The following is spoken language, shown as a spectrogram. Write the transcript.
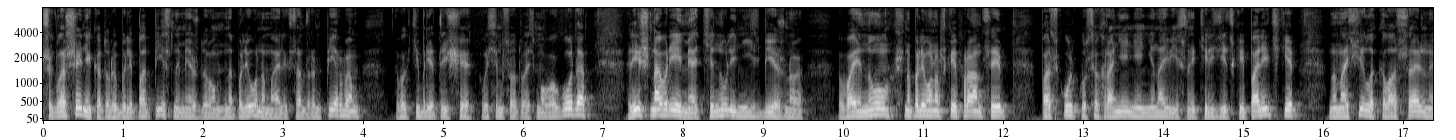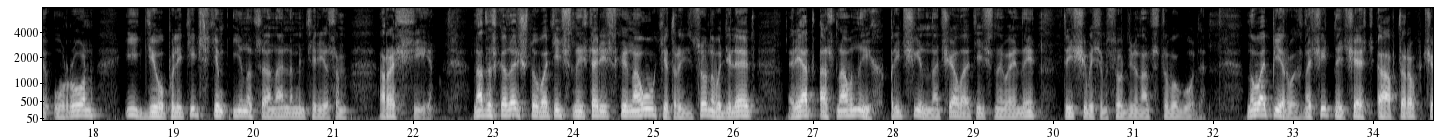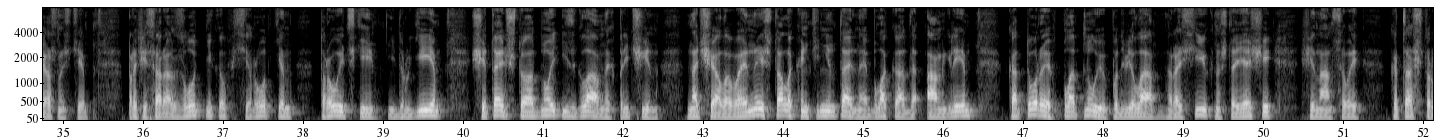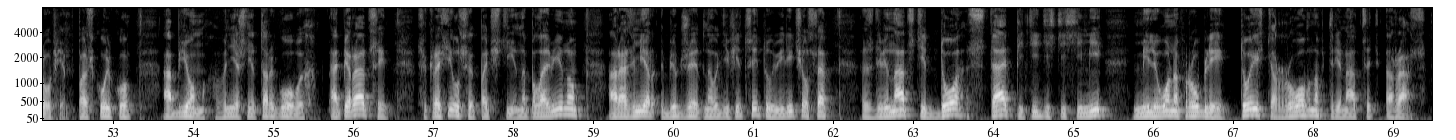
соглашения, которые были подписаны между Наполеоном и Александром I в октябре 1808 года, лишь на время оттянули неизбежную войну с наполеоновской Францией, поскольку сохранение ненавистной тильзитской политики наносило колоссальный урон и геополитическим, и национальным интересам России. Надо сказать, что в отечественной исторической науке традиционно выделяют ряд основных причин начала Отечественной войны 1812 года – ну, во-первых, значительная часть авторов, в частности, профессора Злотников, Сироткин, Троицкий и другие, считают, что одной из главных причин начала войны стала континентальная блокада Англии, которая вплотную подвела Россию к настоящей финансовой катастрофе, поскольку объем внешнеторговых операций сократился почти наполовину, а размер бюджетного дефицита увеличился с 12 до 157 миллионов рублей, то есть ровно в 13 раз.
